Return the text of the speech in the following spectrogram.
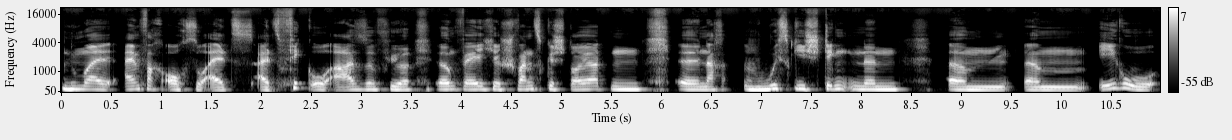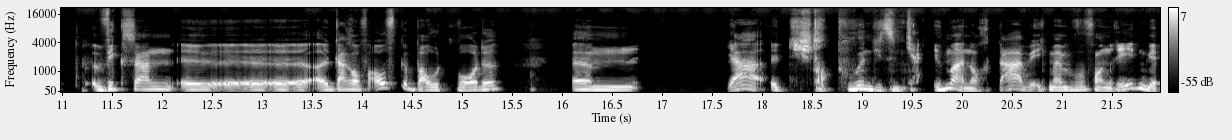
nun mal einfach auch so als, als Fick-Oase für irgendwelche schwanzgesteuerten, äh, nach Whisky stinkenden ähm, ähm, Ego-Wichsern äh, äh, äh, darauf aufgebaut wurde. Ähm, ja, die Strukturen, die sind ja immer noch da. Ich meine, wovon reden wir?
